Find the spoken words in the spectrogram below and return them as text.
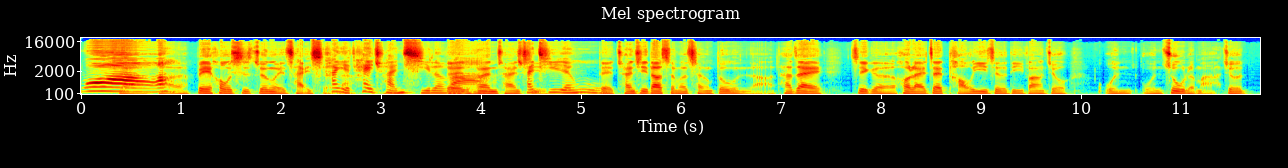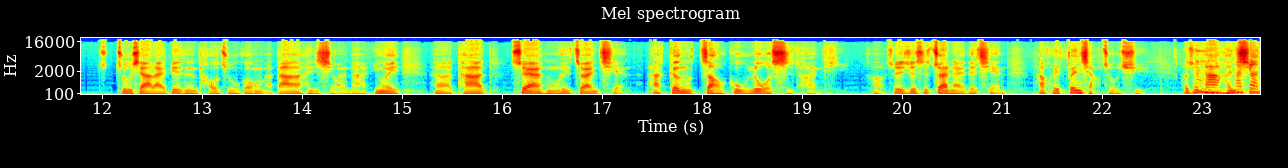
哇、啊！被后世尊为财神，他也太传奇了吧？对，很传奇，传奇人物。对，传奇到什么程度？你知道，他在这个后来在陶邑这个地方就稳稳住了嘛，就住下来变成陶朱公嘛。大家很喜欢他，因为呃，他虽然很会赚钱，他更照顾弱势团体。好，所以就是赚来的钱他会分享出去。所以大家很喜欢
